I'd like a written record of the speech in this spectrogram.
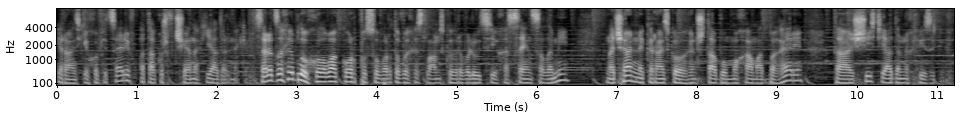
іранських офіцерів, а також вчених ядерників. Серед загиблих голова корпусу вартових ісламської революції Хасейн Саламі, начальник іранського генштабу Мохаммад Багері та шість ядерних фізиків.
